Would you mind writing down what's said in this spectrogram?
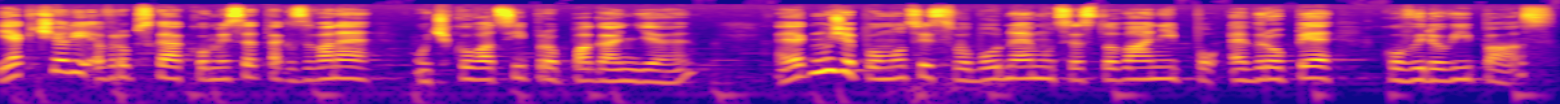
Jak čelí Evropská komise takzvané očkovací propagandě? A jak může pomoci svobodnému cestování po Evropě covidový pas?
